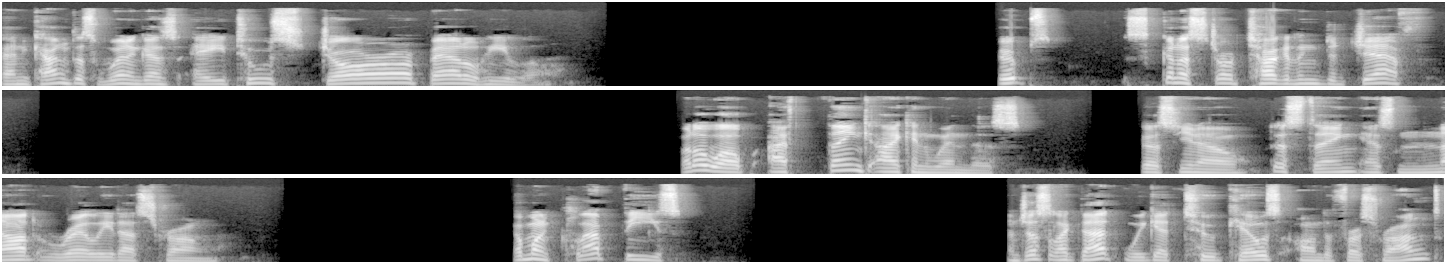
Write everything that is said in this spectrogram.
can Countess win against a 2-star battle healer? Oops, it's gonna start targeting the Jeff. But oh well, I think I can win this. Because, you know, this thing is not really that strong. Come on, clap these. And just like that, we get two kills on the first round.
